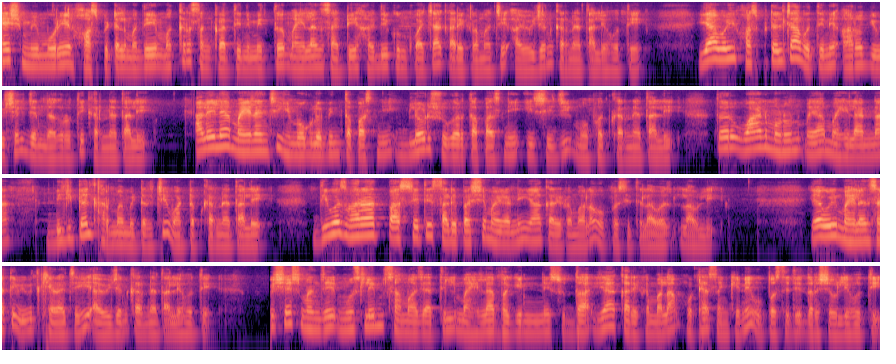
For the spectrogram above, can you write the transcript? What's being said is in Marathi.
महेश मेमोरियल हॉस्पिटलमध्ये मकर संक्रांतीनिमित्त महिलांसाठी हळदी कुंकवाच्या कार्यक्रमाचे आयोजन करण्यात आले होते. यावेळी हॉस्पिटलच्या वतीने आरोग्यविषयक जनजागृती करण्यात आली. आलेल्या महिलांची हिमोग्लोबिन तपासणी ब्लड शुगर तपासणी ई सी जी मोफत करण्यात आली. तर वाण म्हणून या महिलांना डिजिटल थर्मामीटरचे वाटप करण्यात आले. दिवसभरात पाचशे ते साडेपाचशे महिलांनी या कार्यक्रमाला उपस्थिती लाव लावली. यावेळी महिलांसाठी विविध खेळाचेही आयोजन करण्यात आले होते. विशेष म्हणजे मुस्लिम समाजातील महिला भगिनींनी सुद्धा या कार्यक्रमाला मोठ्या संख्येने उपस्थिती दर्शवली होती.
